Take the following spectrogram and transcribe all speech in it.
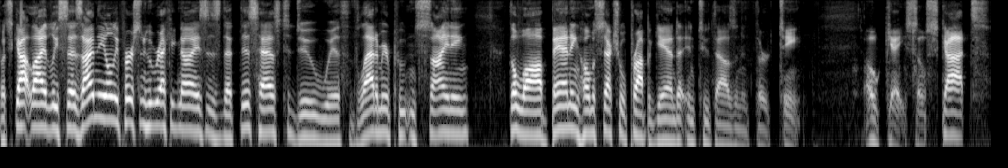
But Scott Lively says, I'm the only person who recognizes that this has to do with Vladimir Putin signing the law banning homosexual propaganda in 2013. Okay, so Scott.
